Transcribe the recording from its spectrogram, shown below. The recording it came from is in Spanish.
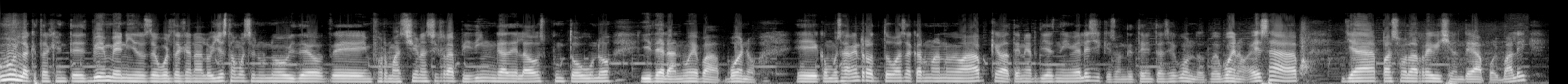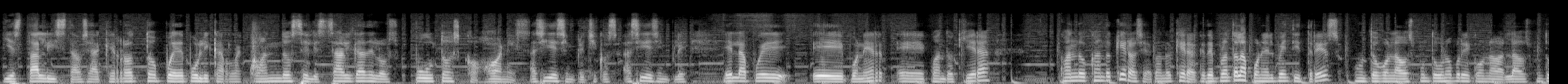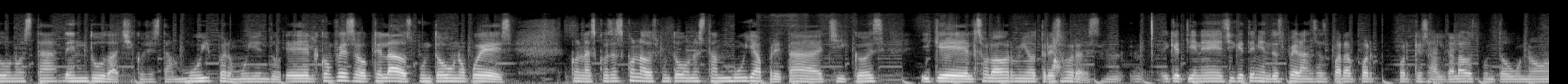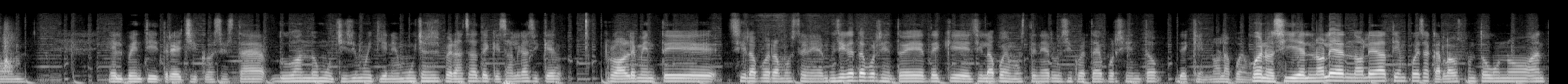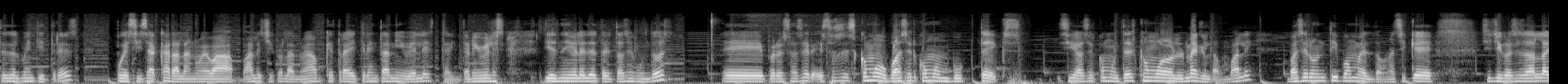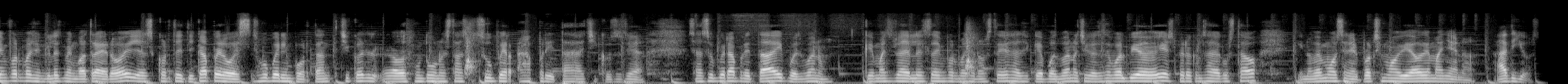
Hola, ¿qué tal gente? Bienvenidos de vuelta al canal. Hoy estamos en un nuevo video de información así rapidinga de la 2.1 y de la nueva. Bueno, eh, como saben, Roto va a sacar una nueva app que va a tener 10 niveles y que son de 30 segundos. Pues bueno, esa app ya pasó a la revisión de Apple, ¿vale? Y está lista, o sea que Roto puede publicarla cuando se le salga de los putos cojones. Así de simple, chicos, así de simple. Él la puede eh, poner eh, cuando quiera cuando, cuando quiera, o sea, cuando quiera. Que de pronto la pone el 23 junto con la 2.1 porque con la, 2.1 está en duda, chicos. Está muy, pero muy en duda. Él confesó que la 2.1 pues con las cosas con la 2.1 están muy apretadas, chicos. Y que él solo ha dormido 3 horas. Y que tiene, sigue teniendo esperanzas para por, porque salga la 2.1 el 23 chicos está dudando muchísimo y tiene muchas esperanzas de que salga así que probablemente si la podamos tener un 50% de, que si la podemos tener un 50% de que no la podemos. Bueno si él no le, no le da tiempo de sacar la 2.1 antes del 23 pues sí sacará la nueva vale chicos la nueva que trae 30 niveles 30 niveles 10 niveles de 30 segundos. Eh, pero esta, esta es como va a ser como un book text si va a ser como un test como el Meltdown, ¿vale? Va a ser un tipo Meltdown. Así que, sí, chicos, esa es la información que les vengo a traer hoy. Es cortetica, pero es súper importante, chicos. La 2.1 está súper apretada, chicos. O sea, está súper apretada. Y pues bueno, ¿qué más traerles esta información a ustedes? Así que, pues bueno, chicos, ese fue el video de hoy. Espero que les haya gustado. Y nos vemos en el próximo video de mañana. Adiós.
